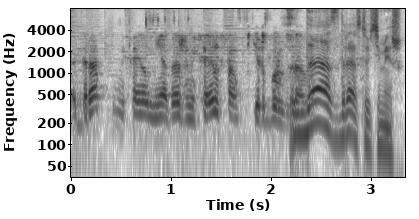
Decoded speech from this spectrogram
Здравствуйте, Михаил. Меня тоже Михаил, Санкт-Петербург. Зовут. Да, здравствуйте, Миш.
